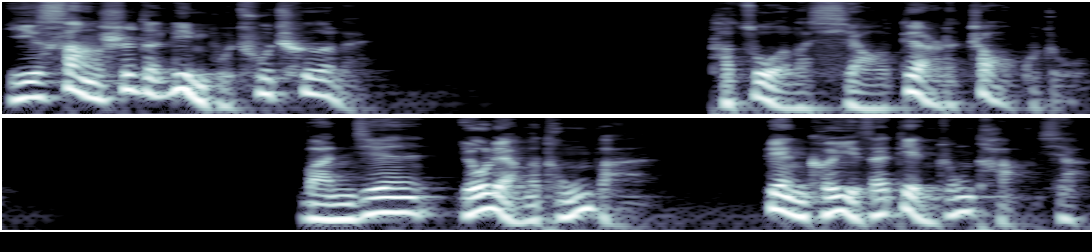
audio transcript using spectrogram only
已丧失的拎不出车来。他做了小店的照顾主。晚间有两个铜板，便可以在店中躺下。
